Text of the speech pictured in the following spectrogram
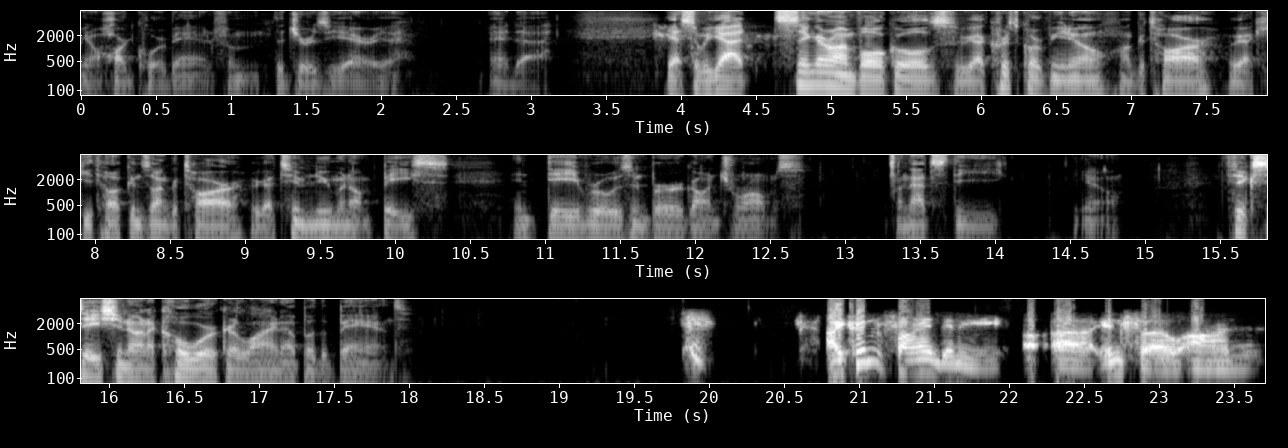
you know hardcore band from the Jersey area. And uh, yeah, so we got Singer on vocals, we got Chris Corvino on guitar, we got Keith Huckins on guitar, we got Tim Naumann on bass, and Dave Rosenberg on drums. And that's the, you know, fixation on a coworker lineup of the band. I couldn't find any uh, uh, info on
